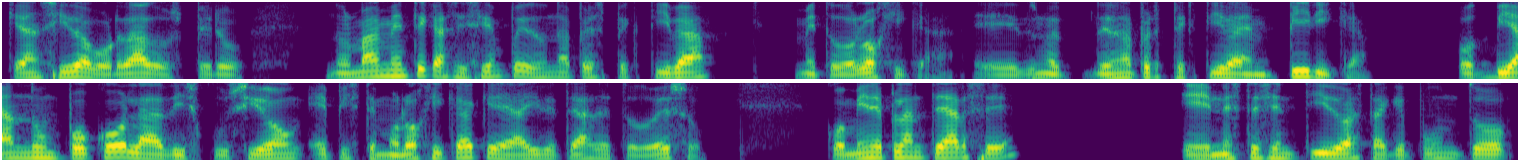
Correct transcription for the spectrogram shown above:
que han sido abordados, pero normalmente casi siempre desde una perspectiva metodológica, eh, de, una, perspectiva empírica, obviando un poco la discusión epistemológica que hay detrás de todo eso. Conviene plantearse en este sentido hasta qué punto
